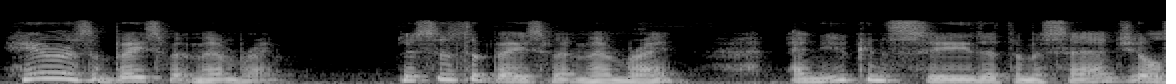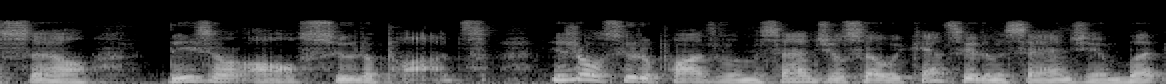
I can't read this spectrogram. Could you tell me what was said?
here is a basement membrane. This is the basement membrane, and you can see that the mesangial cell, these are all pseudopods. These are all pseudopods of a mesangial cell. We can't see the mesangium, but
